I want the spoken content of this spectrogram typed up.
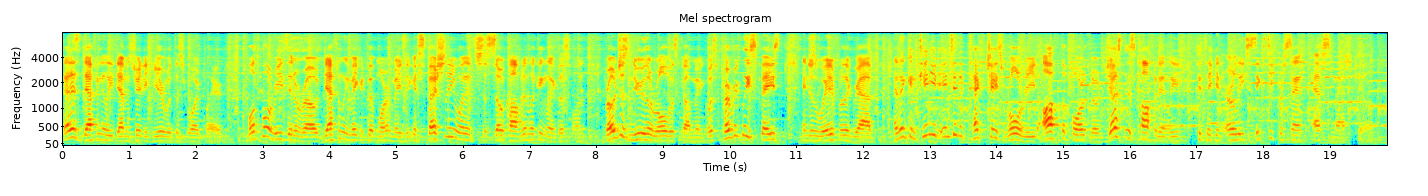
That is definitely demonstrated here with this Roy player. Multiple reads in a row definitely make a clip more amazing, especially when it's just so confident looking like this one. Bro just knew the roll was coming, was perfectly spaced, and just waited for the grab, and then continued into the tech chase roll read off the forward throw just as confidently to take an early 60% F smash kill.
